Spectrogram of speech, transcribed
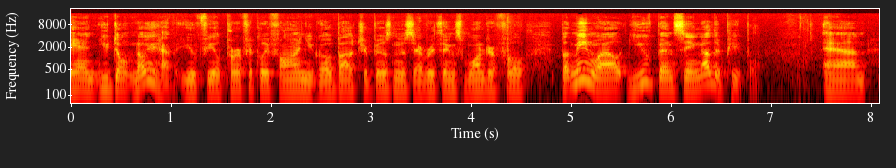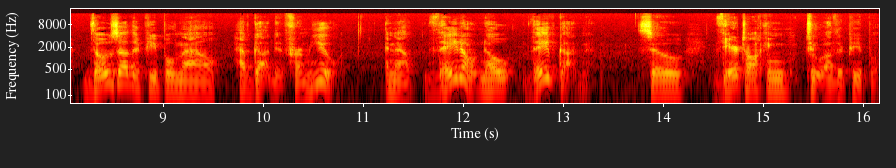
And you don't know you have it. You feel perfectly fine. You go about your business. Everything's wonderful. But meanwhile, you've been seeing other people. And those other people now have gotten it from you. And now they don't know they've gotten it. So they're talking to other people.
